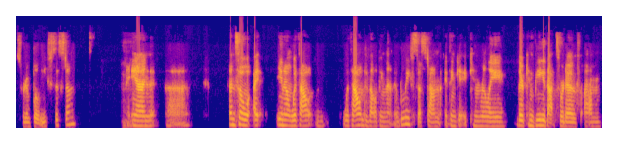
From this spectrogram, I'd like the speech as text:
sort of belief system. Mm-hmm. And uh, and so I, you know, without without developing that new belief system, I think it can really there can be that sort of um,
